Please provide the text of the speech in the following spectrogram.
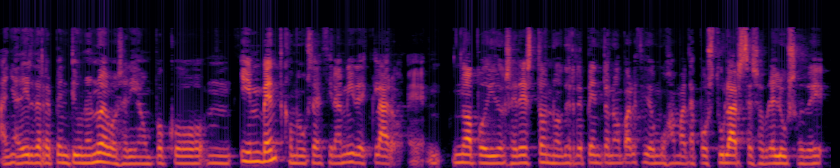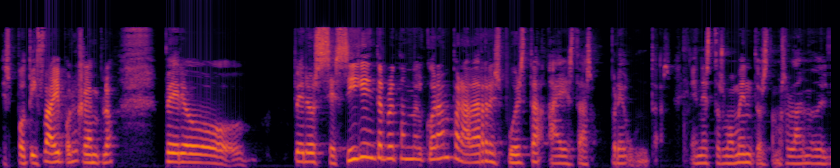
añadir de repente uno nuevo sería un poco mm, invent como me gusta decir a mí de claro eh, no ha podido ser esto no de repente no ha aparecido Muhammad a postularse sobre el uso de Spotify por ejemplo pero pero se sigue interpretando el Corán para dar respuesta a estas preguntas. En estos momentos, estamos hablando de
